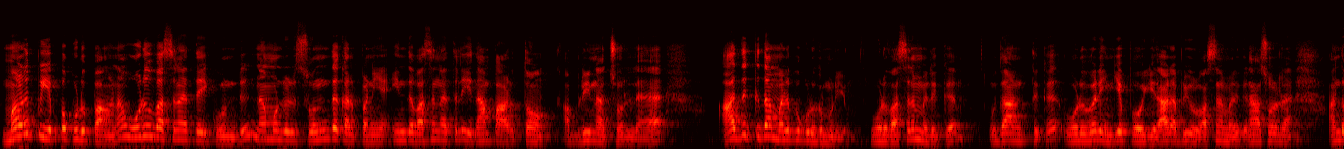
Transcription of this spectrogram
மறுப்பு எப்போ கொடுப்பாங்கன்னா ஒரு வசனத்தை கொண்டு நம்மளோட சொந்த கற்பனையை இந்த வசனத்தில் இதான் பார்த்தோம் அப்படின்னு நான் சொல்ல அதுக்கு தான் மறுப்பு கொடுக்க முடியும். ஒரு வசனம் இருக்குது உதாரணத்துக்கு ஒருவர் இங்கே போகிறார் அப்படி ஒரு வசனம் இருக்குது நான் சொல்கிறேன் அந்த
